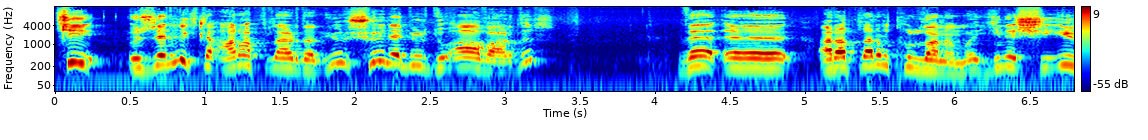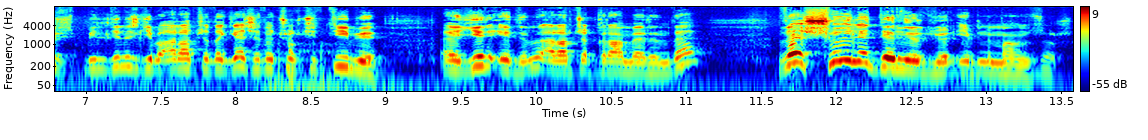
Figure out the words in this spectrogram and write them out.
ki özellikle Araplarda diyor şöyle bir dua vardır ve e, Arapların kullanımı yine şiir bildiğiniz gibi Arapçada gerçekten çok ciddi bir e, yer edinir Arapça gramerinde ve şöyle denir diyor İbn Manzur.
